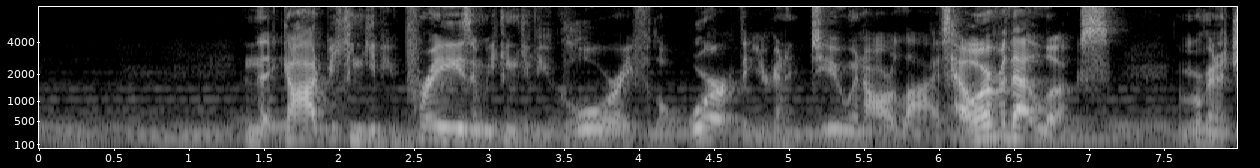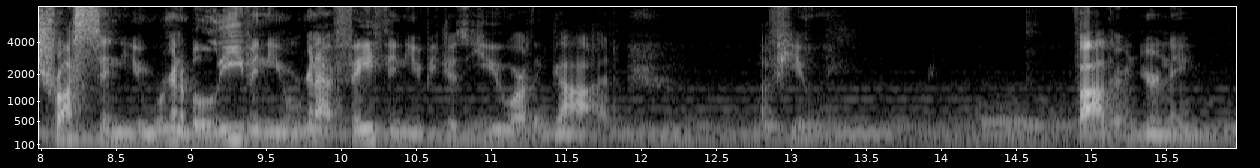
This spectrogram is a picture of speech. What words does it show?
And that, God, we can give you praise and we can give you glory for the work that you're going to do in our lives, however that looks. And we're going to trust in you, we're going to believe in you, we're going to have faith in you because you are the God of healing. Father, in your name.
